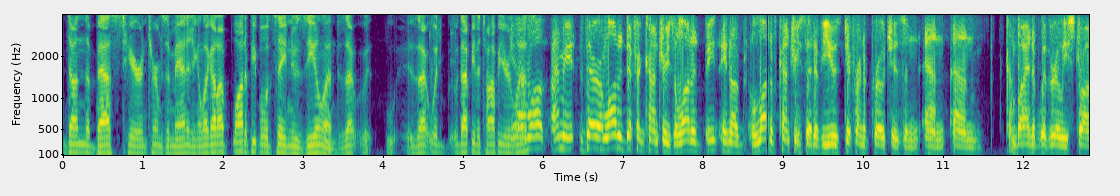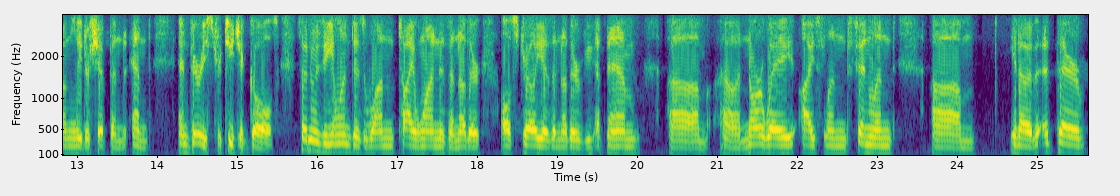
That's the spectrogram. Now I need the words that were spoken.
done the best here in terms of managing? Like a lot of people would say New Zealand. Is that is that would would that be the top of your yeah, list? Well, I mean, there are a lot of different countries, a lot of you know, a lot of countries that have used different approaches and and and combined it with really strong leadership and and and very strategic goals. So New Zealand is one, Taiwan is another, Australia is another, Vietnam, um, uh, Norway, Iceland, Finland. Um, you know, they're,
